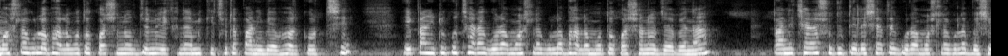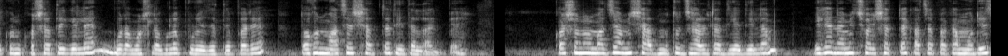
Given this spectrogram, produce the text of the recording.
মশলাগুলো ভালো মতো কষানোর জন্য এখানে আমি কিছুটা পানি ব্যবহার করছি। এই পানিটুকু ছাড়া গুঁড়া মশলাগুলো ভালো মতো কষানো যাবে না। পানি ছাড়া শুধু তেলের সাথে গুঁড়া মশলাগুলো বেশিক্ষণ কষাতে গেলে গুঁড়া মশলাগুলো পুড়ে যেতে পারে। তখন মাছের স্বাদটা তিতা লাগবে। কষানোর মাঝে আমি স্বাদ মতো ঝালটা দিয়ে দিলাম। এখানে আমি ছয় সাতটা কাঁচা পাকা মরিচ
